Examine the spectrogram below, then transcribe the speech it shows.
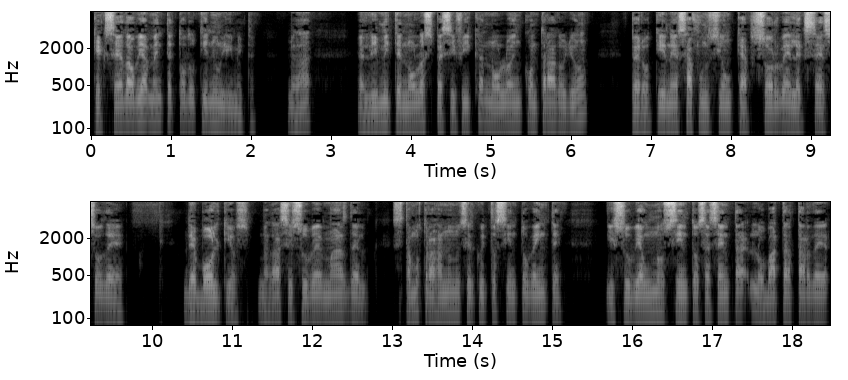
que exceda. Obviamente todo tiene un límite, ¿verdad? El límite no lo especifica, no lo he encontrado yo, pero tiene esa función que absorbe el exceso de, de voltios, ¿verdad? Si sube más del, si estamos trabajando en un circuito 120 y sube a unos 160, lo va a tratar de,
